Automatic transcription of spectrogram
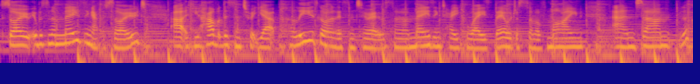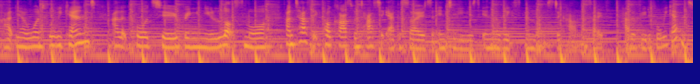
So it was an amazing episode. Uh, if you haven't listened to it yet, please go and listen to it. There's some amazing takeaways. They were just some of mine. And um, look, I hope you have a wonderful weekend. I look forward to bringing you lots more fantastic podcasts, fantastic episodes, and interviews in the weeks and months to come. So have a beautiful weekend.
